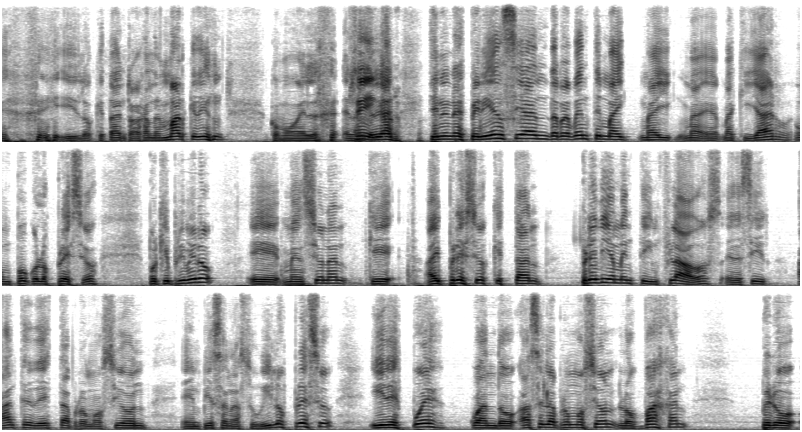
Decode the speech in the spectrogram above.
y los que están trabajando en marketing, como el, tienen experiencia en de repente eh, maquillar un poco los precios, porque primero eh, mencionan que hay precios que están previamente inflados, es decir, antes de esta promoción empiezan a subir los precios y después cuando hacen la promoción los bajan, pero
